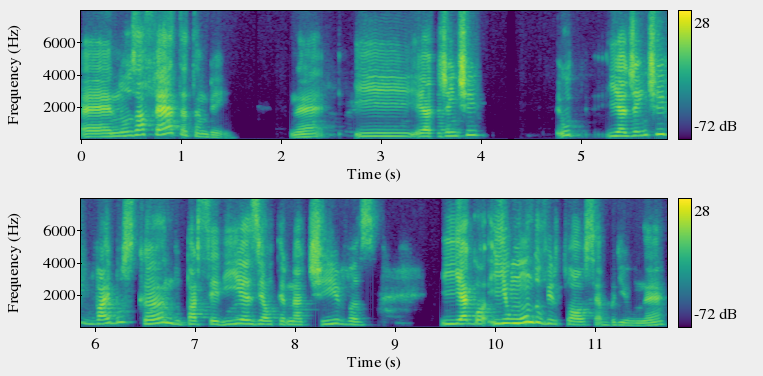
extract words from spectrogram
é, nos afeta também. Né? E a gente e a gente vai buscando parcerias e alternativas e, agora, e o mundo virtual se abriu, né?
